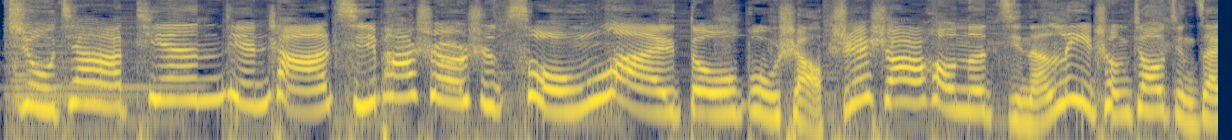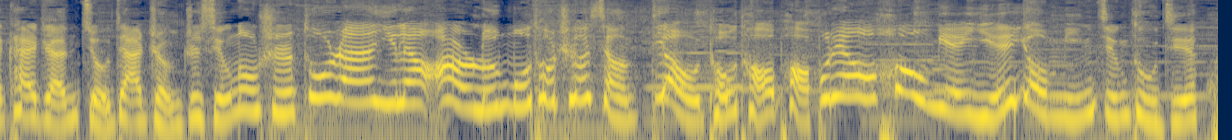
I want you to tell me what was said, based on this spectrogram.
酒驾天天查，奇葩事儿是从来都不少。十月十二号呢，济南历城交警在开展酒驾整治行动时，突然一辆二轮摩托车想掉头逃跑，不料后面也有民警堵截，慌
